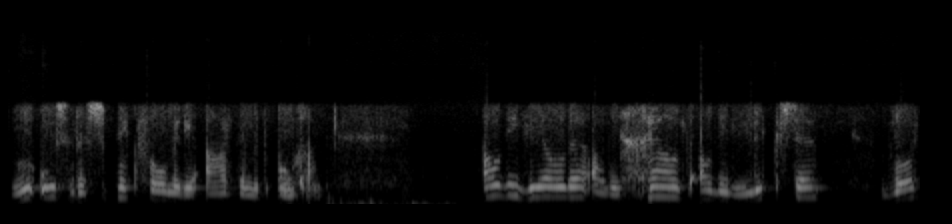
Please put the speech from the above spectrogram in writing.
hoe ons respekvol met die aarde moet omgaan. Al die weelde, al die geld, al die luukse word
